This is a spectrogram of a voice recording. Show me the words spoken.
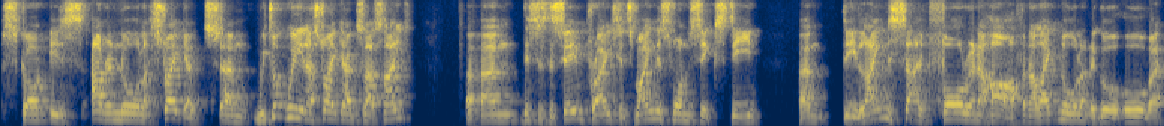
Scott, is Aaron Nola strikeouts. Um, we took Wheeler strikeouts last night. Um, this is the same price. It's minus 116. Um, the line's sat at four and a half, and I like Nola to go over.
